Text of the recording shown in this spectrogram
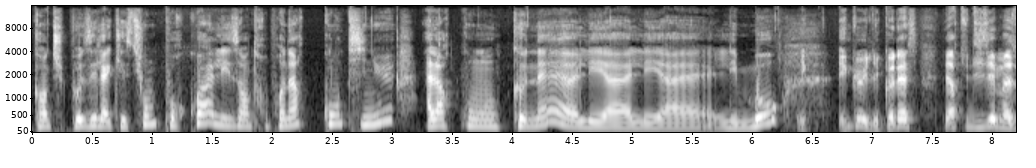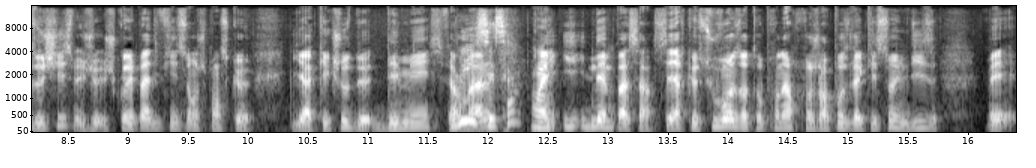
quand tu posais la question pourquoi les entrepreneurs continuent alors qu'on connaît euh, les, euh, les, les mots. Et, et qu'ils les connaissent. D'ailleurs, tu disais masochisme, je ne connais pas la définition. Je pense qu'il y a quelque chose d'aimer se faire oui, mal. c'est ça. Ils, n'aiment pas ça. C'est-à-dire que souvent, les entrepreneurs, quand je leur pose la question, ils me disent mais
